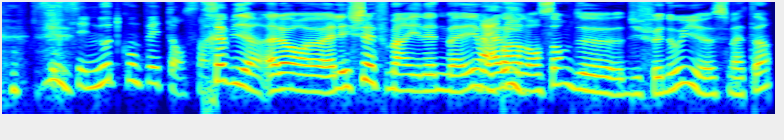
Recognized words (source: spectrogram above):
c'est c'est une autre compétence. hein. Très bien. Alors, euh, elle est chef, Marie-Hélène Mahé. Bah on oui. parle ensemble de, du fenouil euh, ce matin.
